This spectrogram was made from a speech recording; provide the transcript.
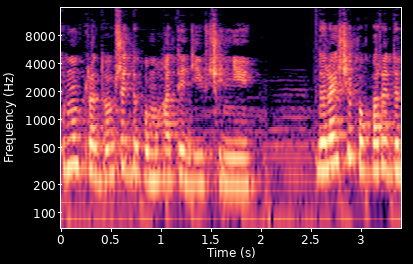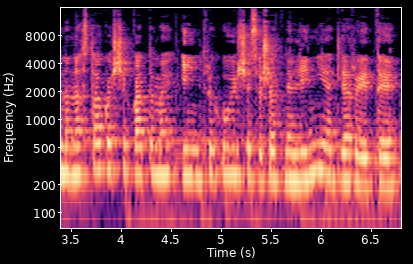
тому продовжить допомагати дівчині. До речі, попереду на нас також чекатиме і інтригуюча сюжетна лінія для Рити.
